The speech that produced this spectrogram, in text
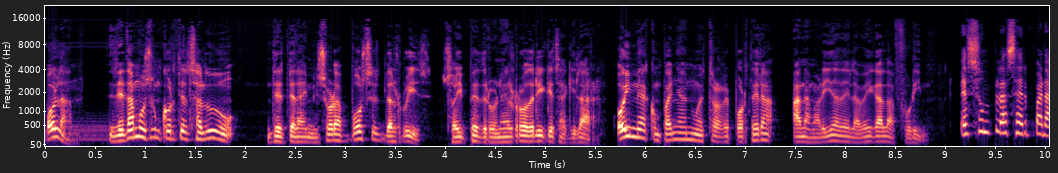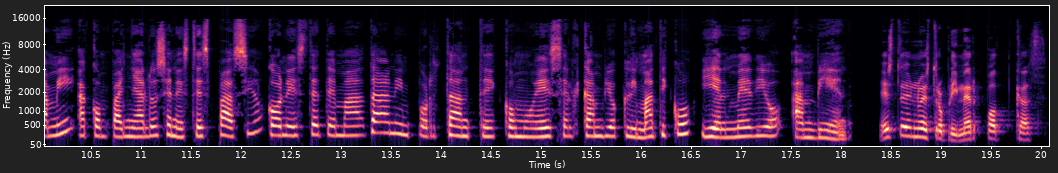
Hola, le damos un cordial saludo desde la emisora Voces del Ruiz. Soy Pedro Nel Rodríguez Aguilar. Hoy me acompaña nuestra reportera Ana María de la Vega Lafurí. Es un placer para mí acompañarlos en este espacio con este tema tan importante como es el cambio climático y el medio ambiente. Este es nuestro primer podcast.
